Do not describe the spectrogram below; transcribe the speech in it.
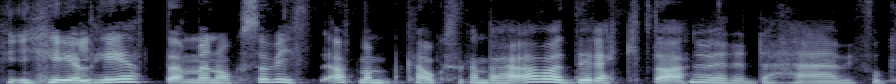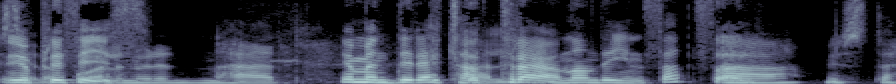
i helheten men också att man också kan behöva direkta Nu är det det här vi fokuserar ja, på eller nu är det den här Ja men direkta detaljen. tränande insatser. Ja, just det.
